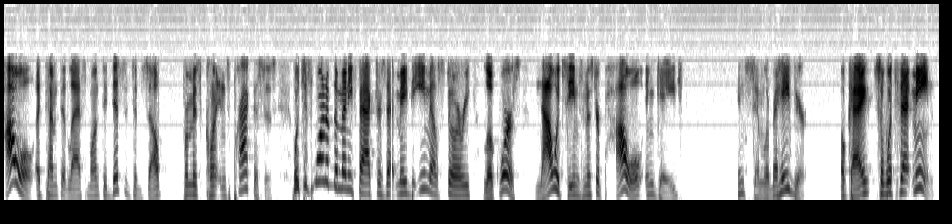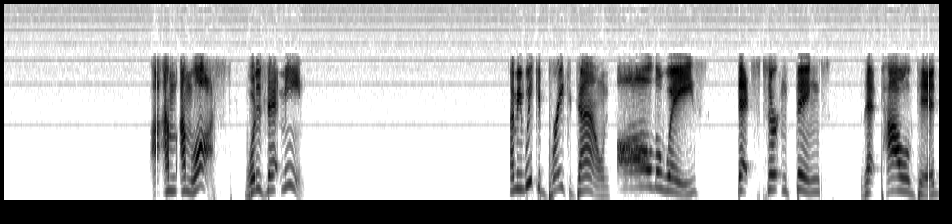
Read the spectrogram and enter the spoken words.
Powell attempted last month to distance himself from Ms. Clinton's practices, which is one of the many factors that made the email story look worse. Now it seems Mr. Powell engaged in similar behavior. Okay, so what's that mean? I- I'm I'm lost. What does that mean? I mean, we could break down all the ways that certain things that Powell did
